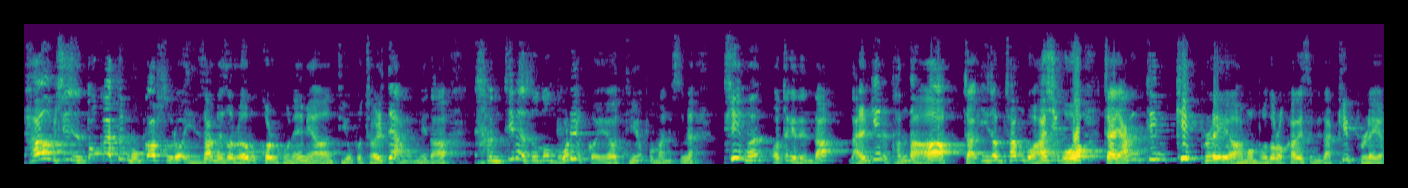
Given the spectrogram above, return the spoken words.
다음 시즌 똑같은 몸값으로 인삼에서 러브콜 보내면 디오프 절대 안 옵니다. 다른 팀에서도 노릴 거예요. 디오프만 있으면 팀은 어떻게 된다? 날개를 탄다. 자, 이 점 참고하시고 자, 양팀 키 플레이어 한번 보도록 하겠습니다. 키 플레이어.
